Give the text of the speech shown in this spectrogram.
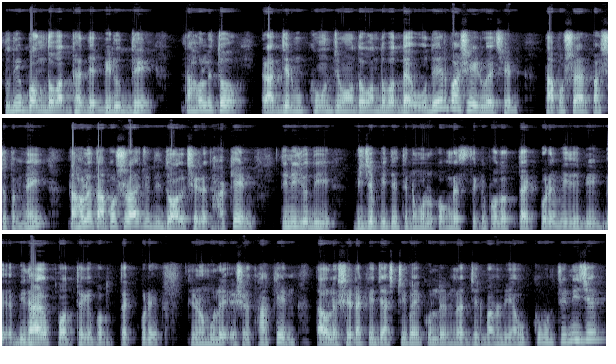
সুদীপ বন্দ্যোপাধ্যায়দের বিরুদ্ধে তাহলে তো রাজ্যের মুখ্যমন্ত্রী মমতা বন্দ্যোপাধ্যায় ওদের পাশেই রয়েছেন। তাপস রায়ের পাশে তো নেই। তাহলে তাপস রায় যদি দল ছেড়ে থাকেন, তিনি যদি বিজেপিতে তৃণমূল কংগ্রেস থেকে পদত্যাগ করে, বিজেপি বিধায়ক পদ থেকে পদত্যাগ করে তৃণমূলে এসে থাকেন, তাহলে সেটাকে জাস্টিফাই করলেন রাজ্যের মাননীয় মুখ্যমন্ত্রী নিজে।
